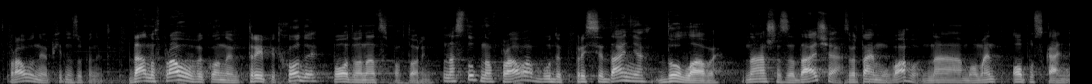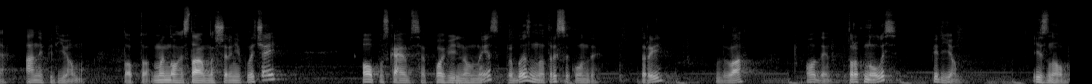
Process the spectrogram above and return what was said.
вправу необхідно зупинити. Дану вправу виконуємо 3 підходи по 12 повторень. Наступна вправа буде присідання до лави. Наша задача звертаємо увагу на момент опускання, а не підйому. Тобто ми ноги ставимо на ширині плечей, опускаємося повільно вниз, приблизно на 3 секунди. 3, 2, 1. Торкнулись, підйом. І знову.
